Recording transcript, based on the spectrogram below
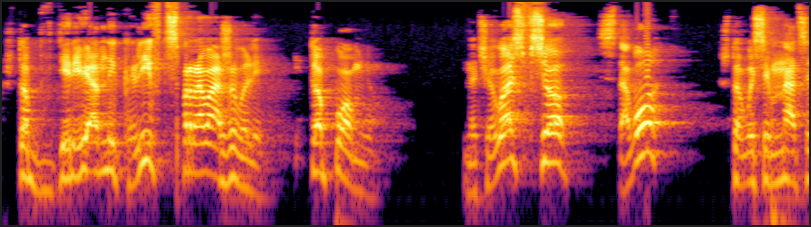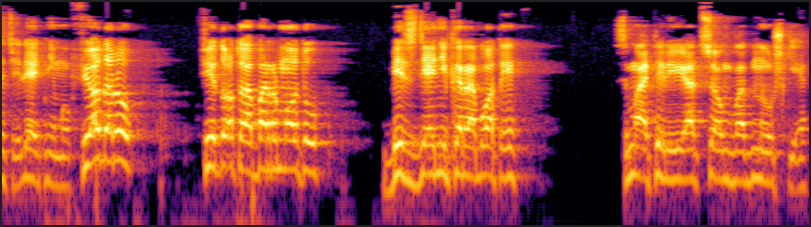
чтоб в деревянный клифт спроваживали, и то помню. Началось все с того, что восемнадцатилетнему Федору, Федоту Обормоту, без денег и работы, с матерью и отцом в однушке,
